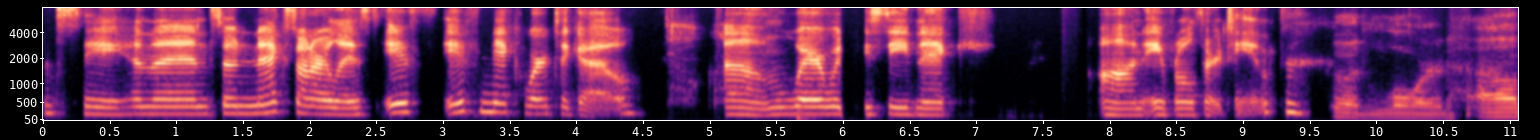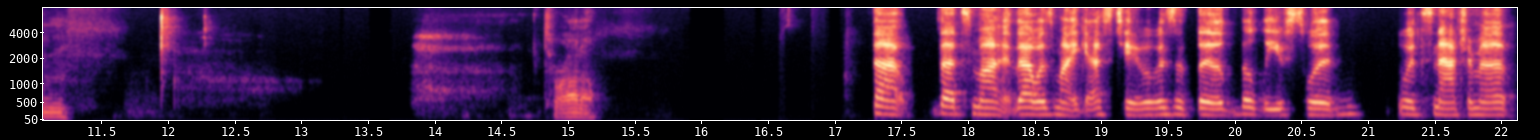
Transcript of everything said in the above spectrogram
Let's see. And then so next on our list, if if Nick were to go, um, where would you see Nick on April 13th? Good lord. Um Toronto. That that's my that was my guess too. Is that the the Leafs would would snatch him up?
